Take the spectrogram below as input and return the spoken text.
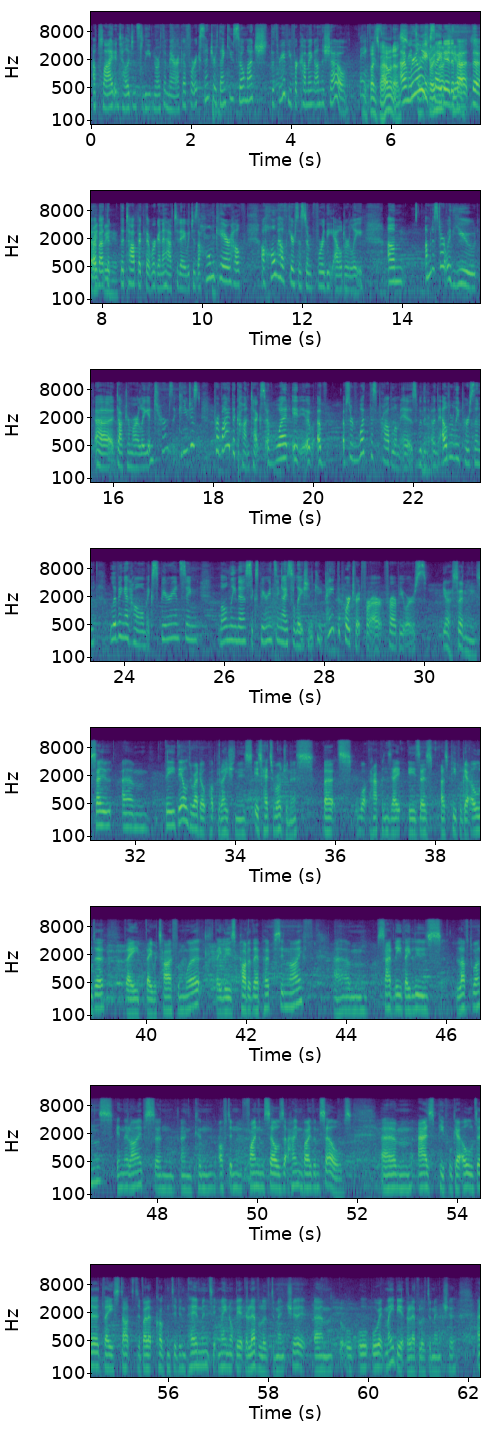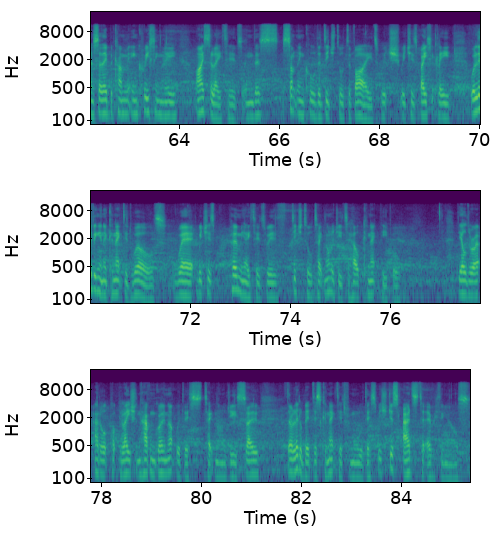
Applied Intelligence Lead North America for Accenture. Thank you so much, the three of you, for coming on the show. Thanks. Well, thanks for having us. I'm really excited about the about the, the topic that we're going to have today, which is a home care health, a home healthcare system for the elderly. Um, I'm going to start with you, uh, Dr. Marley. In terms, can you just provide the context of what it of of sort of what this problem is with an, an, elderly person living at home, experiencing loneliness, experiencing isolation. Can you paint the portrait for our, for our viewers? Yeah, certainly. So um, the, the older adult population is, is heterogeneous, but what happens is as, as people get older, they, they retire from work, they lose part of their purpose in life. Um, sadly, they lose loved ones in their lives and, and can often find themselves at home by themselves. Um, as people get older, they start to develop cognitive impairment. It may not be at the level of dementia, um, or, or, or, it may be at the level of dementia. And so they become increasingly isolated. And there's something called the digital divide, which, which is basically, we're living in a connected world, where, which is permeated with digital technology to help connect people. The older adult population haven't grown up with this technology, so they're a little bit disconnected from all of this, which just adds to everything else.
